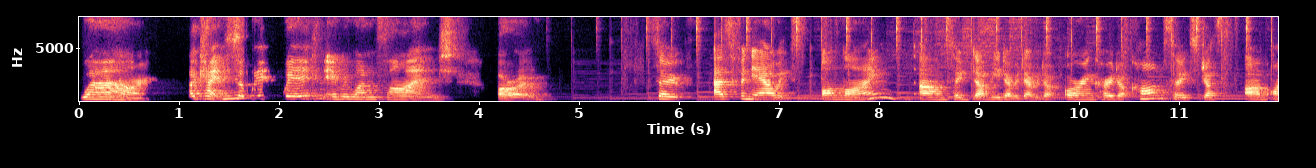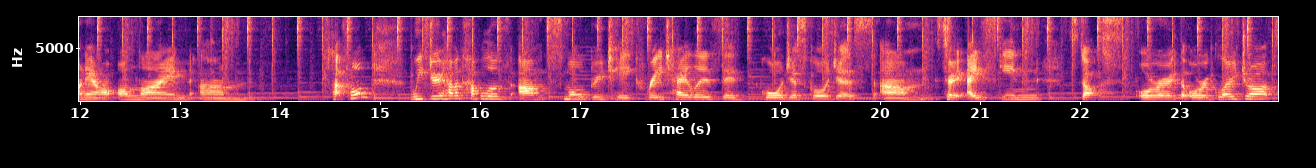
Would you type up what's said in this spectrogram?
Wow. Okay, so where, where can everyone find Orro? So as for now, it's online. Um, so www.orenco.com. So it's just um, on our online um, platform. We do have a couple of um, small boutique retailers. They're gorgeous, gorgeous. Um, so A Skin stocks Orro, the Orro Glow Drops.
